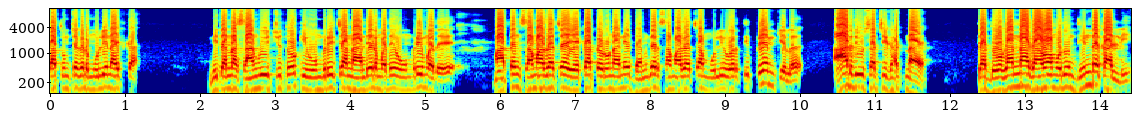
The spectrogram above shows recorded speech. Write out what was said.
का तुमच्याकडे मुली नाहीत का? मी त्यांना सांगू इच्छितो की उमरीच्या नांदेडमध्ये उमरीमध्ये मातंग समाजाच्या एका तरुणाने धनगर समाजाच्या मुलीवरती प्रेम केलं. आठ दिवसाची घटना आहे. त्या दोघांना गावामधून धिंड काढली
